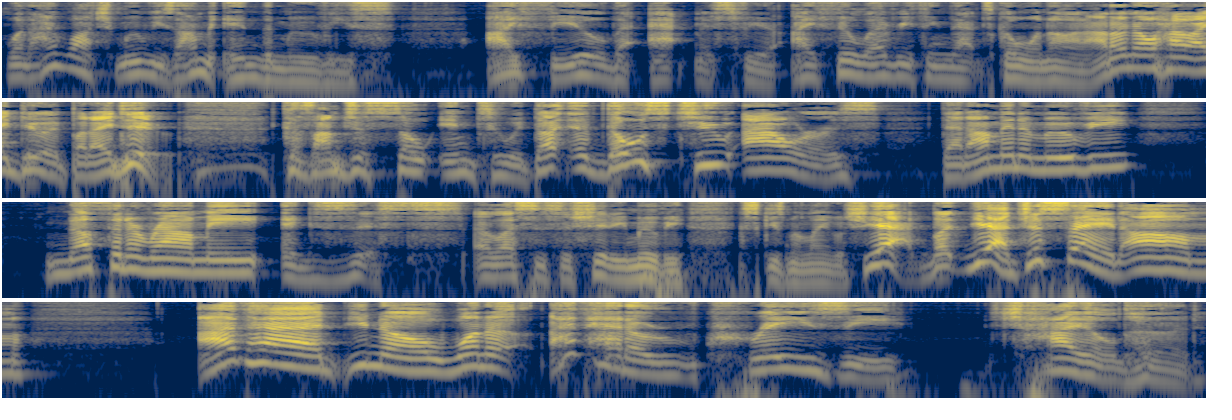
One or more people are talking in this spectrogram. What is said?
When I watch movies, I'm in the movies. I feel the atmosphere. I feel everything that's going on. I don't know how I do it, but I do. Because I'm just so into it. Those two hours that I'm in a movie, Nothing around me exists unless it's a shitty movie. Excuse my language. Yeah, but yeah, just saying. Um, I've had, you know, one of I've had a crazy childhood,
